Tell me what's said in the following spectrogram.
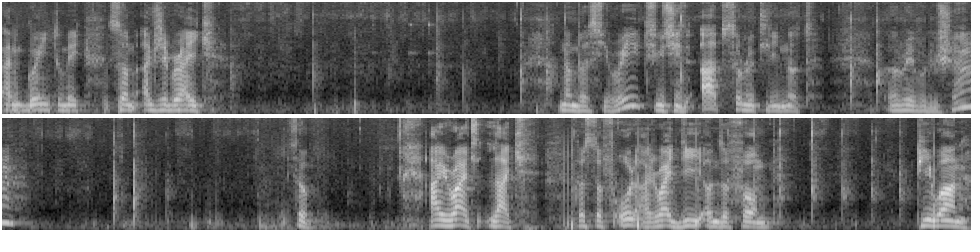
I'm going to make some algebraic number theory, which is absolutely not a revolution. So I write like, first of all, I write D on the form P1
